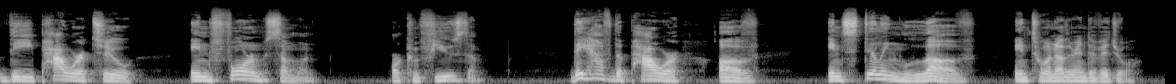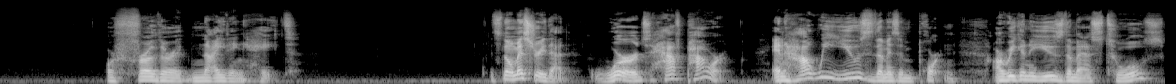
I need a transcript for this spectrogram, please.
the power to inform someone or confuse them. They have the power of instilling love into another individual or further igniting hate. It's no mystery that words have power and how we use them is important. Are we going to use them as tools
